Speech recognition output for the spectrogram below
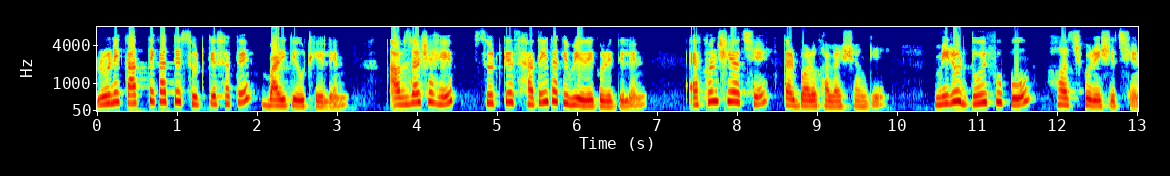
রুনি কাঁদতে কাঁদতে সুটকেস হাতে বাড়িতে উঠে এলেন। আফজাল সাহেব সুটকেস হাতেই তাকে বিয়ে করে দিলেন। এখন সে আছে তার বড় খালার সঙ্গে। মিরুর দুই ফুপু হজ করে এসেছেন।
